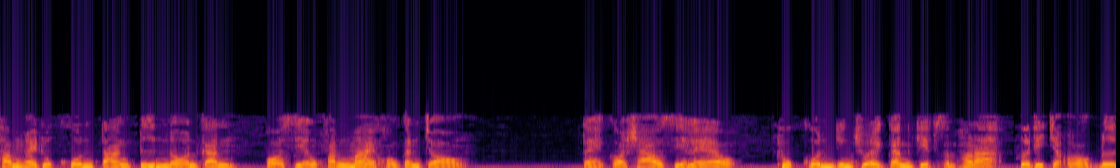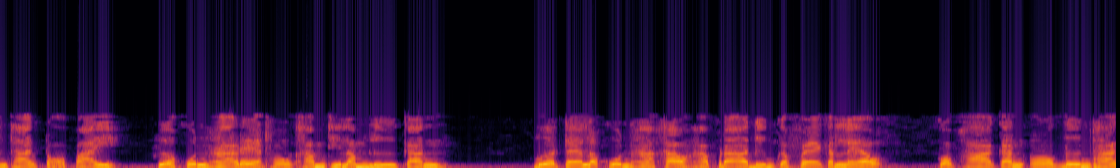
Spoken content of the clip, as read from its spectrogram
ทำให้ทุกคนต่างตื่นนอนกัน เพราะเสียงฟันไม้ของกันจอง แต่ก็เช้าเสียแล้ว ทุกคนจึงช่วยกันเก็บสัมภาระเพื่อที่จะออกเดินทางต่อไป พื่อค้นหาแร่ทองคำที่ล่ำลือกัน เมื่อแต่ละคนหาข้าวหาปลาดื่มกาแฟกันแล้ว ก็พากันออกเดินทาง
